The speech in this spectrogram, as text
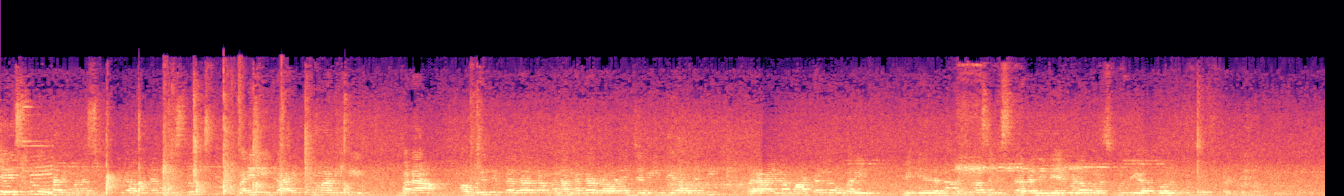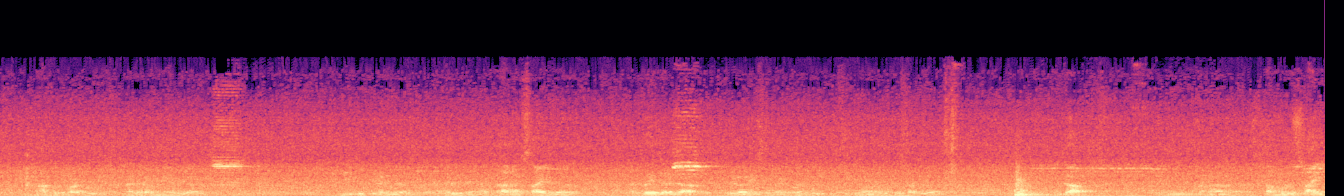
చేస్తూ దాన్ని మనస్ఫూర్తిగా అభినందిస్తూ మరి ఈ కార్యక్రమానికి మన అభివృద్ధి ప్రదాత మన అన్నగారు రావడం జరిగింది కాబట్టి మరి ఆయన మాటల్లో మరి మీకు ఏదైనా ఆశ్వాసం ఇస్తారని నేను కూడా మనస్ఫూర్తిగా కోరుకుంటూ నాతో పాటు నగరం మేయర్ గారు గారు అదేవిధంగా దానం సాయి గారు అడ్వైజర్గా వ్యవహరిస్తున్నటువంటి ఇంకా మన తమ్ముడు సాయి.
